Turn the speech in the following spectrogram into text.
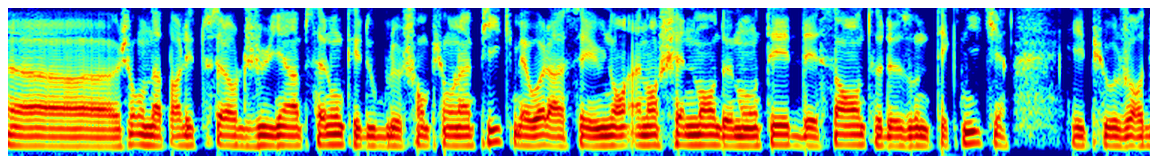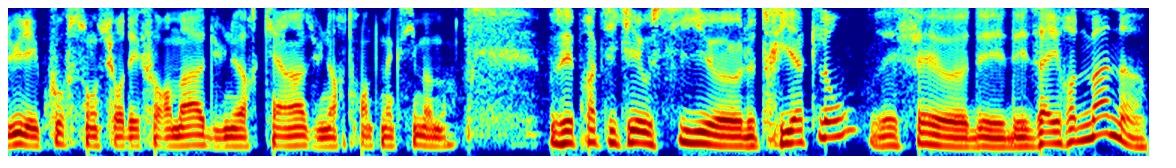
Euh, on a parlé tout à l'heure de Julien Absalon qui est double champion olympique, mais voilà c'est un enchaînement de montées, de descentes, de zones techniques. Et puis aujourd'hui les courses sont sur des formats d'une heure 15, une heure 30 maximum. Vous avez pratiqué aussi euh, le triathlon, vous avez fait euh, des, des Ironman?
